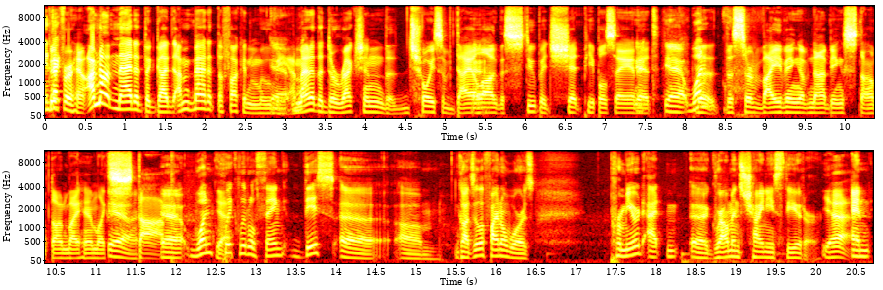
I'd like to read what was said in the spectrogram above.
In good fact, for him. I'm not mad at the guy. I'm mad at the fucking movie. Yeah, I'm wha- mad at the direction, the choice of dialogue, the stupid shit people say in it. yeah, one- the, the surviving of not being stomped on by him. Like yeah, stop. Yeah. One Yeah. quick little thing. This uh, um, Godzilla Final Wars premiered at uh, Grauman's Chinese Theater. Yeah. And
